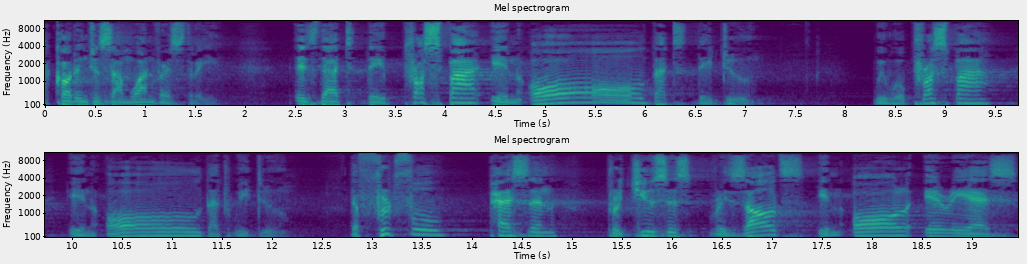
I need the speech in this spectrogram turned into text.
according to Psalm 1 verse 3, is that they prosper in all that they do. We will prosper in all that we do. The fruitful person produces results in all areas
